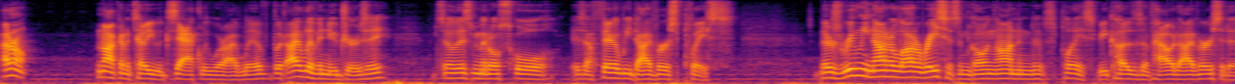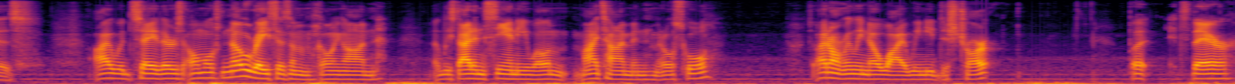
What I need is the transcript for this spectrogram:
I don't, I'm not going to tell you exactly where I live, but I live in New Jersey. So, this middle school is a fairly diverse place. There's really not a lot of racism going on in this place because of how diverse it is. I would say there's almost no racism going on. At least I didn't see any well in my time in middle school. So I don't really know why we need this chart. But it's there,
